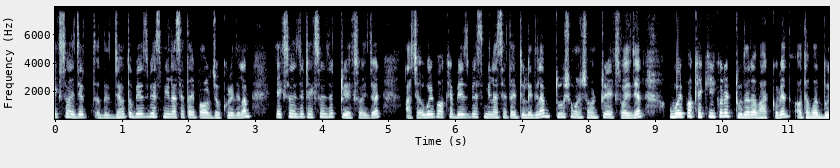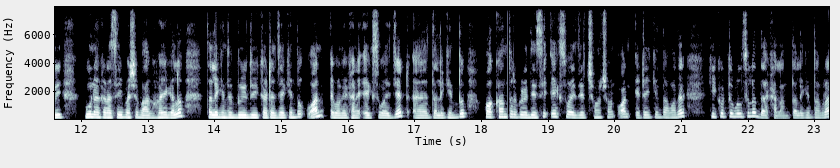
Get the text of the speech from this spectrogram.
এক্স ওয়াই জেড যেহেতু বেস বেস মিল আছে, তাই পাওয়ার যোগ করে দিলাম। X Y Z X Y Z two X Y Z আচ্ছা উভয় পক্ষে বেস বেস মিল আছে, তাই তুলে দিলাম। টু সমান সমান টু এক্স ওয়াই জেড উভয় পক্ষে কী করে? টু দ্বারা ভাগ করে, অথবা দুই গুণ আকার আছে, এই পাশে ভাগ হয়ে গেল। তাহলে কিন্তু দুই দুই কাটা যায় কিন্তু ওয়ান এবং এখানে এক্স ওয়াই জেড তাহলে কিন্তু পক্ষান্তর করে দিয়েছি এক্স ওয়াই জেড সমান সমান ওয়ান এটাই কিন্তু আমাদের কি করতে বলছিল? দেখালাম। তাহলে কিন্তু আমরা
